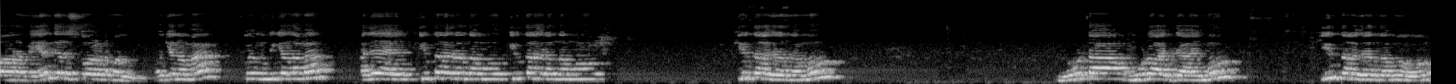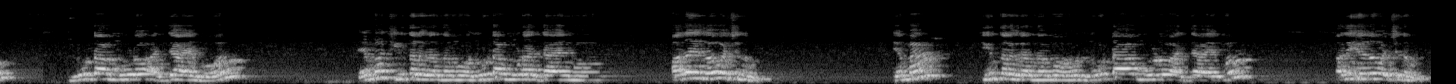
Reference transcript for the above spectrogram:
వారమే అని తెలుసుకోవాలండి మనం. ఓకేనమ్మా? ముందుకెళ్దామా అదే కీర్తన గ్రంథము కీర్తన గ్రంథము కీర్తన గ్రంథము. నూట మూడో అధ్యాయము కీర్తన గ్రంథము నూట మూడో అధ్యాయము. ఏమో కీర్తన గ్రంథము? నూట మూడో అధ్యాయము. పదహైదో వచనం. ఏమా? కీర్తన గ్రంథము నూట మూడో అధ్యాయము పదిహేనో వచ్చినాం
